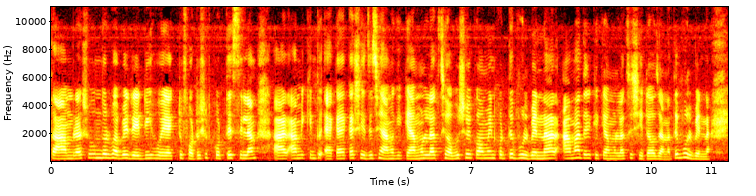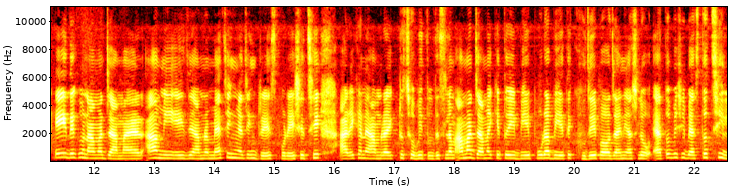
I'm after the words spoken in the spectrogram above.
তো আমরা সুন্দরভাবে রেডি হয়ে একটু ফটোশ্যুট করতেছিলাম। আর আমি কিন্তু একা একা সেজেছি। আমাকে কেমন লাগছে অবশ্যই কমেন্ট করতে ভুলবেন না। আর আমাদেরকে কেমন লাগছে সেটাও জানাতে ভুলবেন না। এই দেখুন আমার জামাইয়ের আমি, এই যে আমরা ম্যাচিং ম্যাচিং ড্রেস পরে এসেছি। আর এখানে আমরা একটু ছবি তুলতেছিলাম। আমার জামাইকে তো এই বিয়ে, পুরা বিয়েতে খুঁজেই পাওয়া যায়নি। আসলে এত বেশি ব্যস্ত ছিল,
